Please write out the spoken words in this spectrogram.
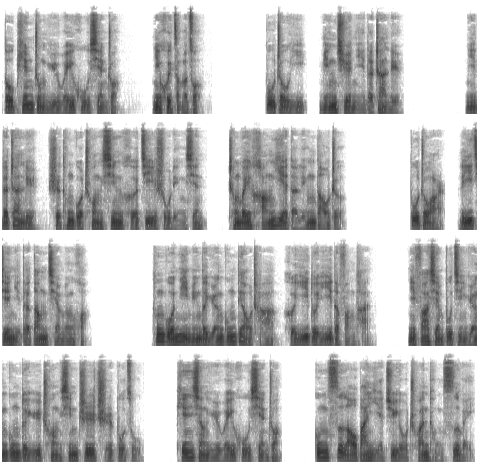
都偏重于维护现状，你会怎么做？步骤一：明确你的战略。你的战略是通过创新和技术领先，成为行业的领导者。步骤二。理解你的当前文化。通过匿名的员工调查和一对一的访谈，你发现不仅员工对于创新支持不足，偏向于维护现状，公司老板也具有传统思维，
